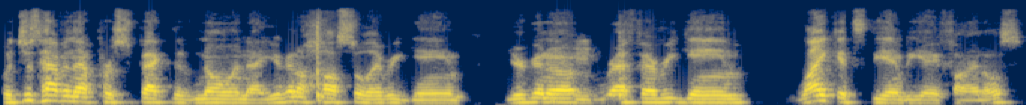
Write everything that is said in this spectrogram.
But just having that perspective, knowing that you're going to hustle every game, you're going to Mhm. ref every game like it's the NBA finals.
